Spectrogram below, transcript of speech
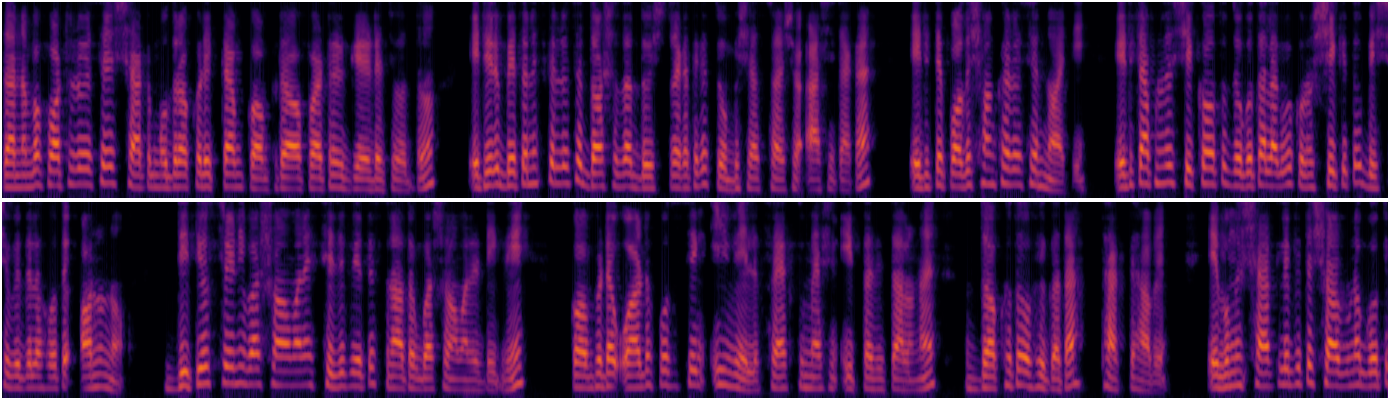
চার নম্বর পদটি রয়েছে ষাট মুদ্রাক্ষরিক কাম, কম্পিউটার অপারেটর গ্রেডে চোদ্দ। এটির বেতন স্কেল রয়েছে দশ হাজার দুইশো টাকা থেকে চব্বিশ হাজার ছয়শো আশি টাকা। এটিতে পদের সংখ্যা রয়েছে নয়টি। এটিতে আপনাদের শিক্ষাগত যোগ্যতা লাগবে কোনো শিক্ষিত বিশ্ববিদ্যালয় হতে অনন্য। দ্বিতীয় শ্রেণি বা সমমানের সিজিপিএতে স্নাতক বা সমমানের ডিগ্রি, computer word processing email fax machine ইত্যাদি চালনায় দক্ষতা অভিজ্ঞতা থাকতে হবে। এবং ষাট লিপিতে সর্বর্ণ গতি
